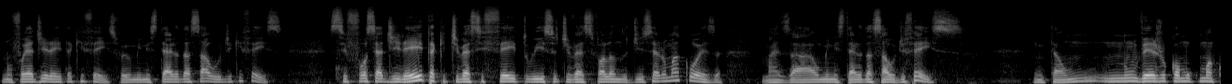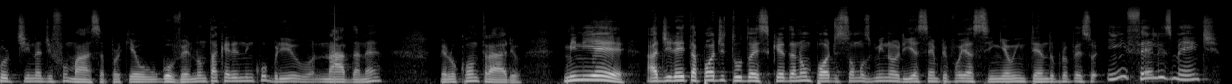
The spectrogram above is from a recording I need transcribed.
Não foi a direita que fez, foi o Ministério da Saúde que fez. Se fosse a direita que tivesse feito isso, tivesse falando disso, era uma coisa. Mas a, o Ministério da Saúde fez. Então, não vejo como uma cortina de fumaça, porque o governo não está querendo encobrir nada, né? Pelo contrário. Minier, a direita pode tudo, a esquerda não pode, somos minoria, sempre foi assim, eu entendo, professor. Infelizmente,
